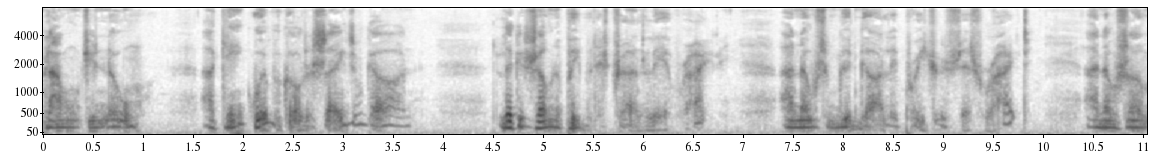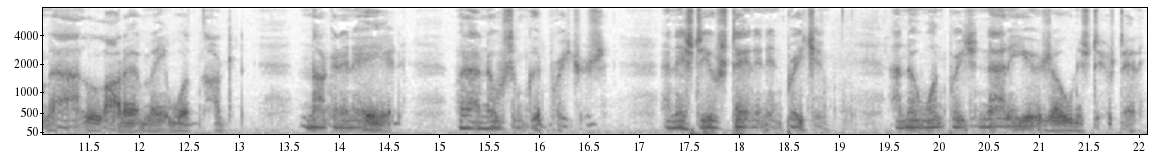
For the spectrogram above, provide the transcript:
But I want you to know I can't quit because of the saints of God. Look at some of the people that's trying to live right. I know some good godly preachers that's right. I know some, a lot of them ain't worth knocking, knocking in the head. But I know some good preachers, and they're still standing and preaching. I know one preacher, 90 years old, and still standing.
